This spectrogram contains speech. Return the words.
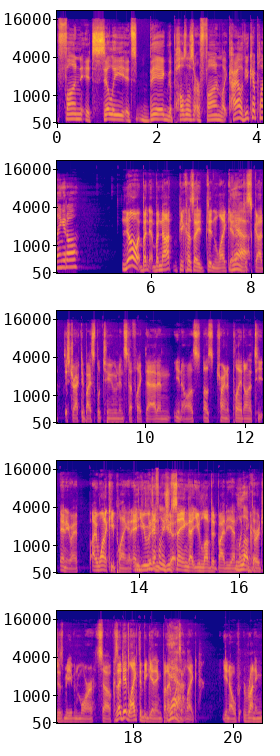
fun, it's silly, it's big, the puzzles are fun. Like Kyle, have you kept playing it all? No, but but not because I didn't like it. Yeah. I just got distracted by Splatoon and stuff like that, and you know, I was I was trying to play it on a T. Anyway, I want to keep playing it, and You- you, you definitely and you saying that you loved it by the end like Loved it. encourages me even more. So because I did like the beginning, but I wasn't like, you know, running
